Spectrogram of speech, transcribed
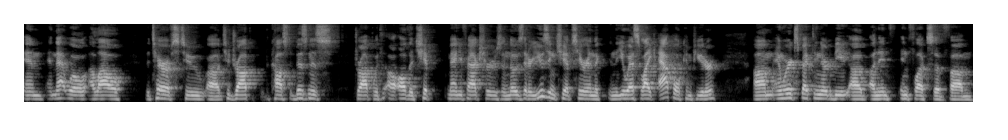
and and that will allow the tariffs to uh, to drop, the cost of business drop with all the chip manufacturers and those that are using chips here in the in the U.S. like Apple Computer, um, and we're expecting there to be uh, an in, influx of um,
